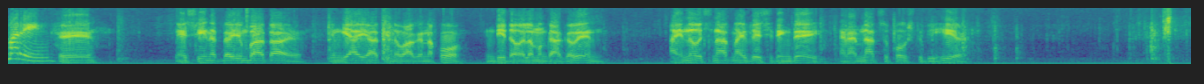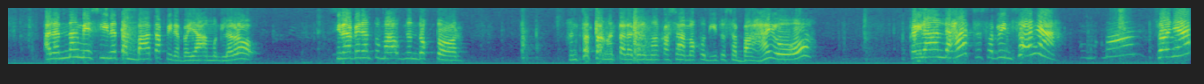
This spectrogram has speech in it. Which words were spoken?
Maring, Eh, may sinat daw yung bata eh. Yung yaya, tinawagan ako. Hindi daw alam ang gagawin. I know it's not my visiting day, and I'm not supposed to be here. alam nang may sinat ang bata, pinabayaan maglaro. Sinabi ng tumawag ng doktor, ang tatangan talaga ng mga kasama ko dito sa bahay, oo? Kailangan lahat sasabihin, Sonia! Ma'am? Sonia?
